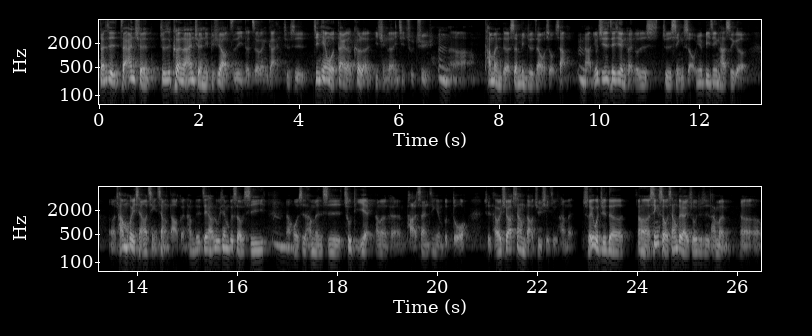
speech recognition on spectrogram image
但是在安全，就是客人的安全，你必须要有自己的责任感。就是今天我带了客人一群人一起出去，嗯那他们的生命就是在我手上。嗯那尤其是这些人可能都是就是新手，因为毕竟他是一个呃，他们会想要请向导，可能他们对这条路线不熟悉，嗯然后或是他们是初体验，他们可能爬山经验不多，所以才会需要向导去协助他们。所以我觉得，呃，新手相对来说就是他们呃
